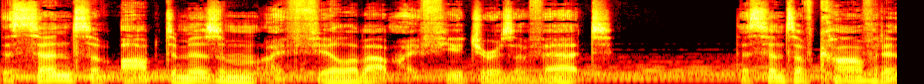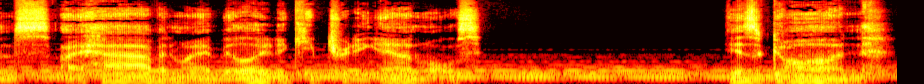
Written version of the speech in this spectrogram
The sense of optimism I feel about my future as a vet the sense of confidence I have in my ability to keep treating animals is gone.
